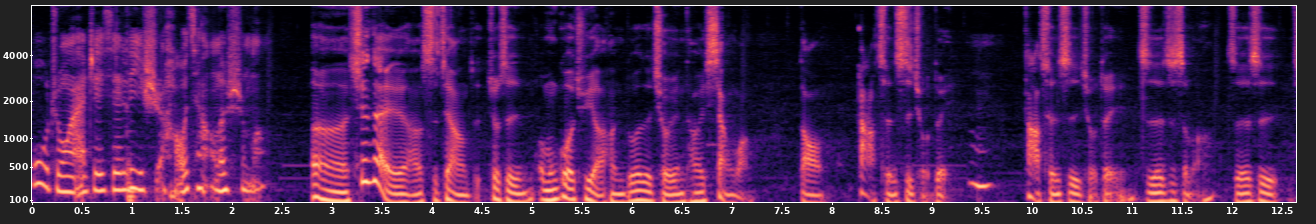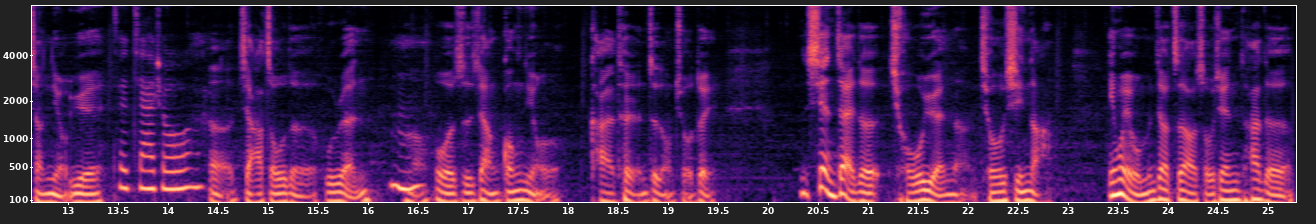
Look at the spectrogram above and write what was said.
不钟爱这些历史豪强了，是吗？呃，现在啊是这样子，就是我们过去啊很多的球员他会向往到大城市球队。大城市球队指的是什么？指的是像纽约，在加州啊，呃，加州的湖人啊，或者是像公牛、凯尔特人这种球队。现在的球员呢，球星啊，因为我们就要知道，首先他的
